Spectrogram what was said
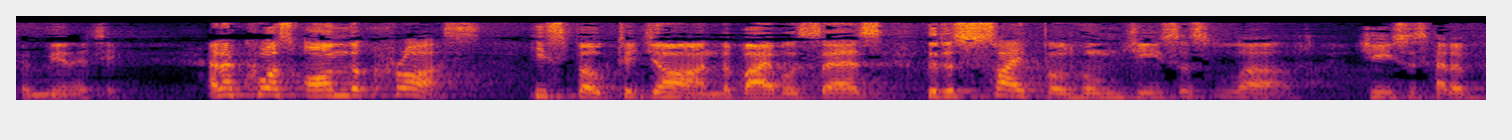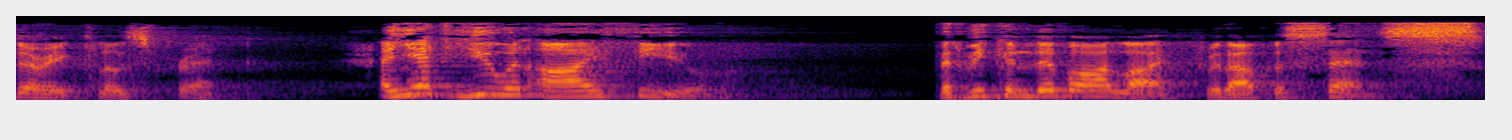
community. And of course, on the cross, he spoke to John. The Bible says, the disciple whom Jesus loved. Jesus had a very close friend. And yet you and I feel that we can live our life without the sense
